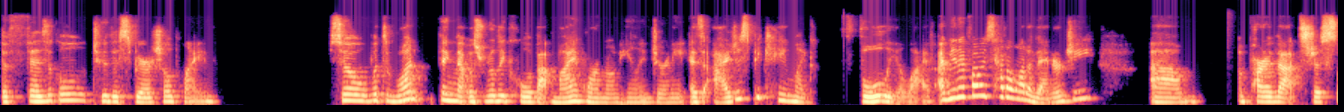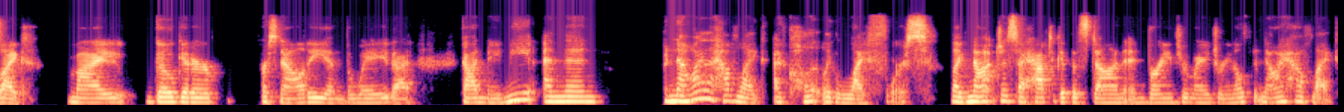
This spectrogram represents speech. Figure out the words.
the physical to the spiritual plane. So, what's one thing that was really cool about my hormone healing journey is I just became like fully alive. I mean, I've always had a lot of energy. Um, and part of that's just like my go getter personality and the way that God made me. And then, but now I have like, I call it like life force. Like, not just I have to get this done and burning through my adrenals, but now I have like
